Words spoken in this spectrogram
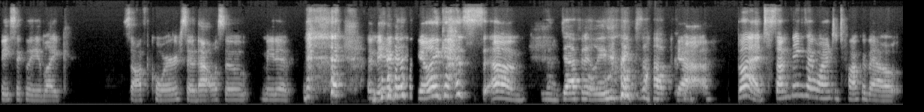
basically like soft core so that also made it it made it feel i guess um Definitely like soft. yeah but some things i wanted to talk about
